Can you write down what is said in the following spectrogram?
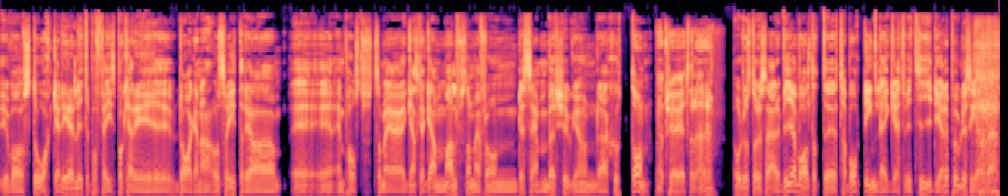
jag var och stalkade er lite på Facebook här i dagarna och så hittade jag eh, en post som är ganska gammal som är från december 2017. Jag tror jag vet vad det här är. Och då står det så här. Vi har valt att eh, ta bort inlägget vi tidigare publicerade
